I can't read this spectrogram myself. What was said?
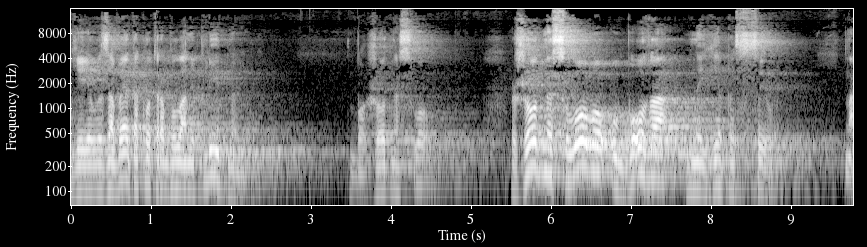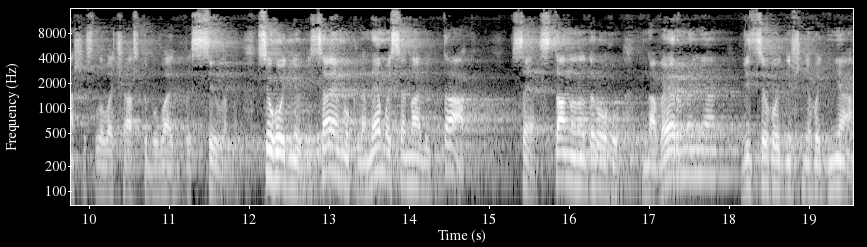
є Єлизавета, котра була неплідною, бо жодне слово, жодне слово у Бога не є безсилим. Наші слова часто бувають безсилими. Сьогодні обіцяємо, клянемося навіть так. Все, стану на дорогу навернення від сьогоднішнього дня.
